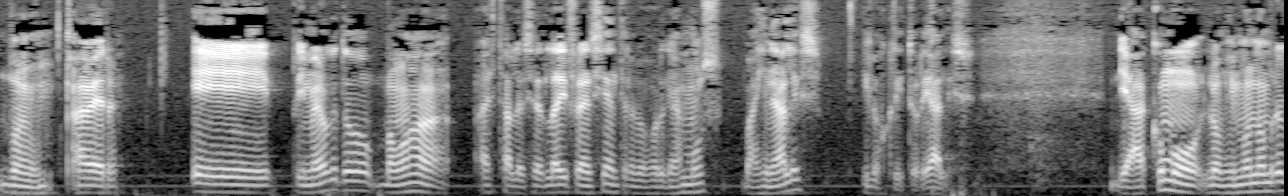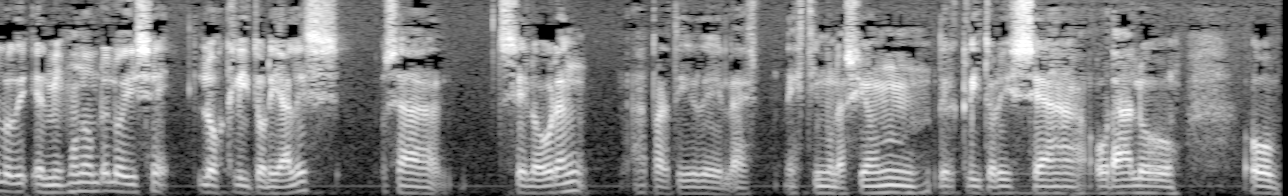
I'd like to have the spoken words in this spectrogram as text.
Bueno, a ver, eh, primero que todo vamos a, establecer la diferencia entre los orgasmos vaginales y los clitoriales. Ya como los mismos nombres lo el mismo nombre lo dice, los clitoriales, o sea, se logran a partir de la es- estimulación del clítoris, sea oral o, o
